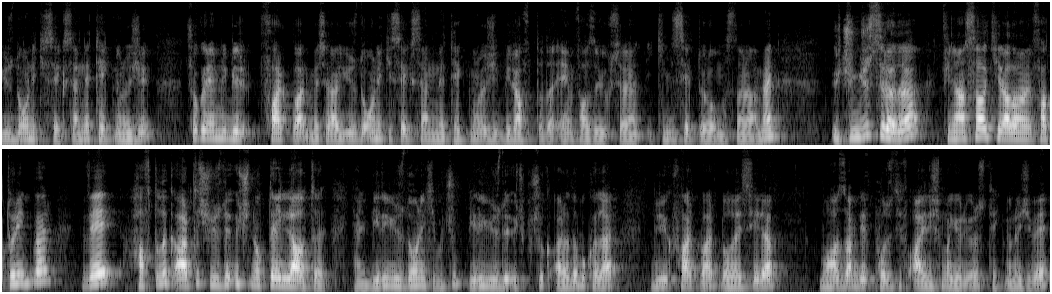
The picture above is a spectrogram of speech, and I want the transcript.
%12.80'le teknoloji. Çok önemli bir fark var. Mesela %12.80'le teknoloji bir haftada en fazla yükselen ikinci sektör olmasına rağmen üçüncü sırada finansal kiralama ve faktoring var ve haftalık artış %3.56. Yani biri %12.5, biri %3.5 arada bu kadar büyük fark var. Dolayısıyla muazzam bir pozitif ayrışma görüyoruz teknoloji ve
